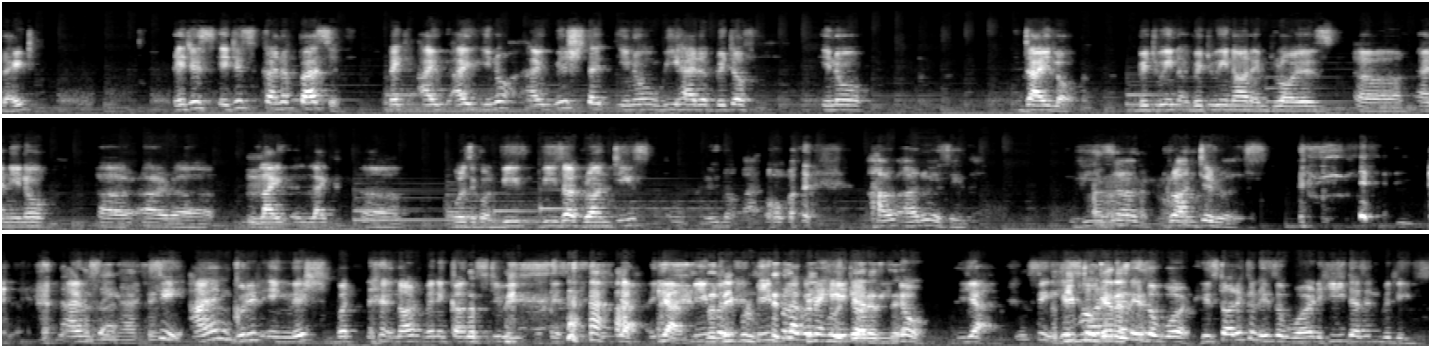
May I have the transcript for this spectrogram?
right? It is it is kind of passive. Like i i you know i wish that you know we had a bit of you know dialogue between between our employers uh, and you know our, our uh, Hmm. like like uh, what is it called visa, visa grantees you know I- oh, how, how do i say that visa I. I I'm think- I think- see, I am good at English, but not when it comes The- to yeah, yeah. People, people- people, are gonna people hate on me. there. No, yeah. See, The historical is a word. Historical is a word. He doesn't believe.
